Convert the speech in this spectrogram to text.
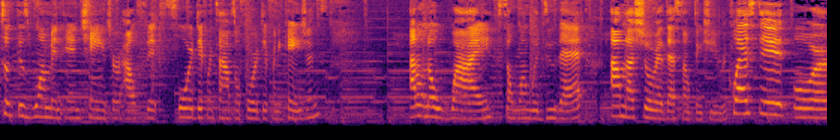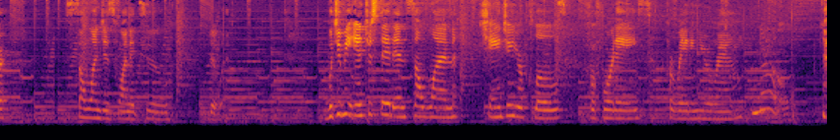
took this woman and changed her outfit four different times on four different occasions. I don't know why someone would do that. I'm not sure if that's something she requested or someone just wanted to do it. Would you be interested in someone changing your clothes for four days, parading you around? No.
